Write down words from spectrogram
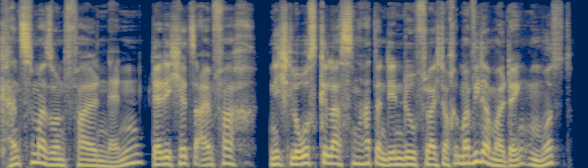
Kannst du mal so einen Fall nennen, der dich jetzt einfach nicht losgelassen hat, an den du vielleicht auch immer wieder mal denken musst?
